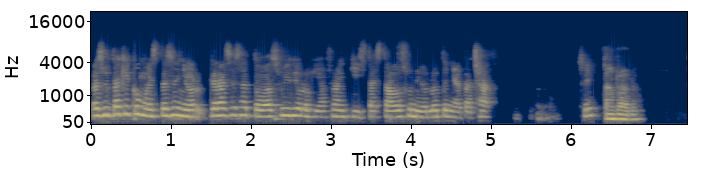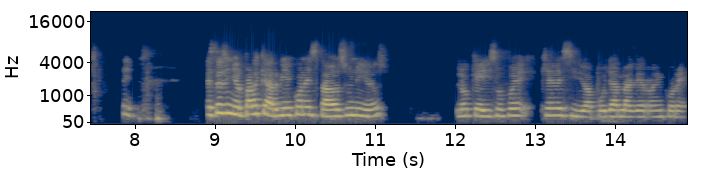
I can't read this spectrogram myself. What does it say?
Resulta que como este señor, gracias a toda su ideología franquista, Estados Unidos lo tenía tachado, ¿sí? Tan raro. Este señor, para quedar bien con Estados Unidos, lo que hizo fue que decidió apoyar la guerra en Corea.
